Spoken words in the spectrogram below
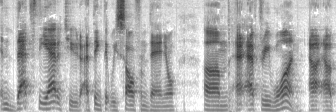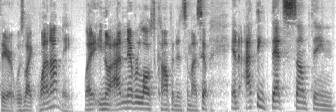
And that's the attitude I think that we saw from Daniel um, a- after he won out, out there. It was like, why not me? You know, I never lost confidence in myself, and I think that's something.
